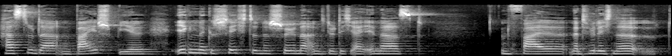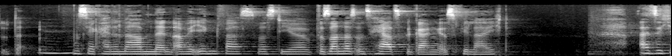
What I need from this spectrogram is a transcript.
Hast du da ein Beispiel, irgendeine Geschichte, eine schöne, an die du dich erinnerst? Ein Fall, natürlich, ne, da mhm. muss ja keine Namen nennen, aber irgendwas, was dir besonders ins Herz gegangen ist vielleicht. Also ich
